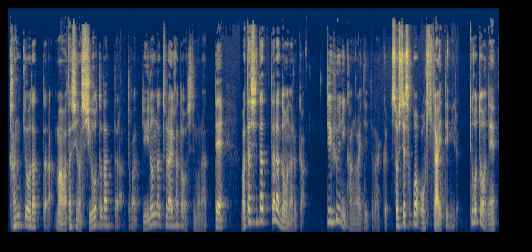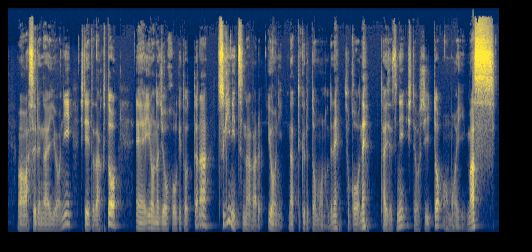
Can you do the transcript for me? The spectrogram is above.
環境だったら、まあ私の仕事だったらとかっていういろんな捉え方をしてもらって、私だったらどうなるかっていうふうに考えていただく。そしてそこを置き換えてみるってことをね、まあ、忘れないようにしていただくと、えー、いろんな情報を受け取ったら次につながるようになってくると思うのでね、そこをね、大切にしてほしいと思います。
